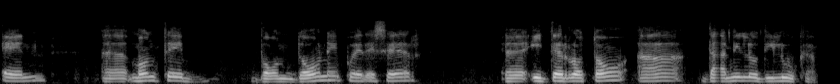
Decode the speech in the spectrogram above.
en uh, Monte Bondone, puede ser, uh, y derrotó a Danilo Di Luca.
